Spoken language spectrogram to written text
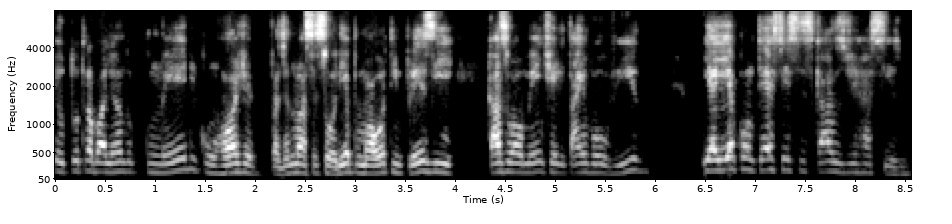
eu estou trabalhando com ele, com o Roger, fazendo uma assessoria para uma outra empresa e casualmente ele está envolvido. E aí acontece esses casos de racismo.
